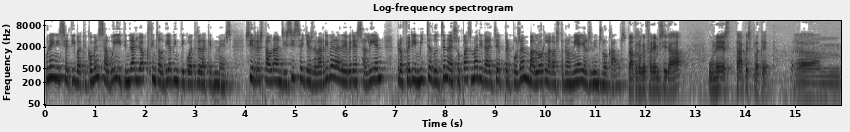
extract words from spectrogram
una iniciativa que comença avui i tindrà lloc fins al dia 24 d'aquest mes. Sis restaurants i sis cellers de la Ribera d'Ebre s'alien per oferir mitja dotzena de sopars maridatge per posar en valor la gastronomia i els vins locals. Nosaltres el que farem serà unes tapes platet. Um,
